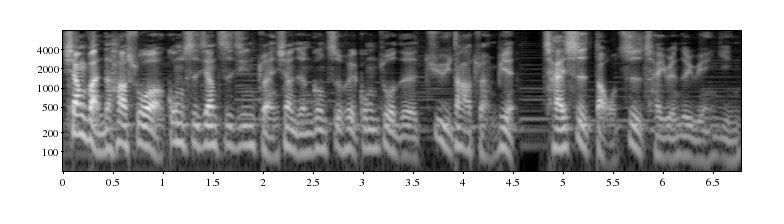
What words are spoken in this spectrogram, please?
相反的，他说，公司将资金转向人工智慧工作的巨大转变，才是导致裁员的原因。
